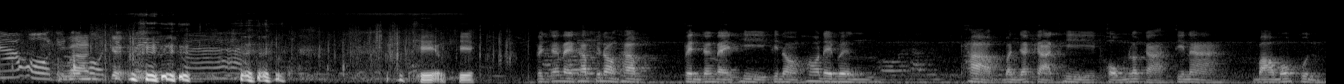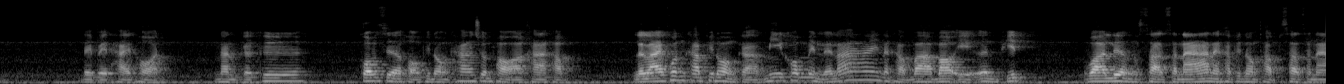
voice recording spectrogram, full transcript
หน้าโหดอยู่ในโหมดเกิดโอเคโอเค เป็นจังไดครับพี่น้องครับเป็นจังไดที่พี่น้องเฮาได้เบิ่งภาพบรรยากาศที่ผมแล้วก็ตีนาบาวโมกุลได้ไปถ่ายทอด นั่นก็คือ ความเชื่อของพี่น้องทางชนเผ่าอาคาครับ หลายๆคนครับพี่น้องก็มีคอมเมนต์หลายๆนะครับว่าเบาเอเอิ้นพิษว่าเรื่องศาสนานะครับ พี่น้องครับศาสนา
